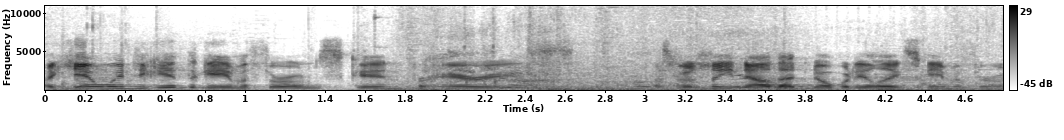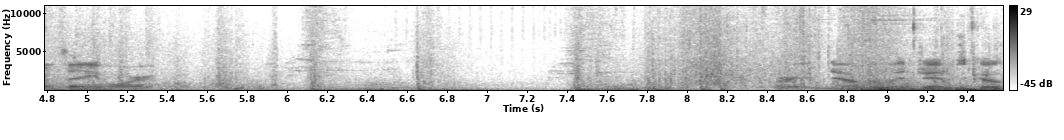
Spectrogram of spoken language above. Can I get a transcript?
I can't wait to get the Game of Thrones skin for Ares. Especially now that nobody likes Game of Thrones anymore. Alright, now go mid, James, go.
